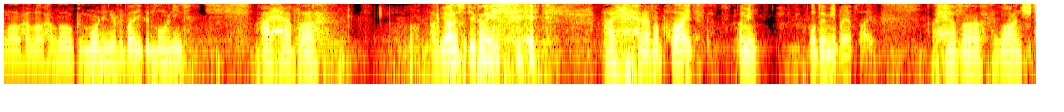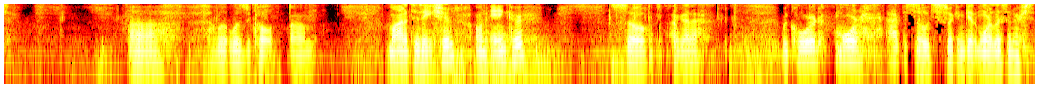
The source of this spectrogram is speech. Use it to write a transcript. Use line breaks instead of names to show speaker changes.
Hello, hello, hello. Good morning, everybody. Good morning. I have, uh, I'll be honest with you guys. I have applied. I mean, what do I mean by applied? I have, uh, launched, uh, what, what is it called? Um, monetization on Anchor. So I gotta record more episodes so I can get more listeners,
